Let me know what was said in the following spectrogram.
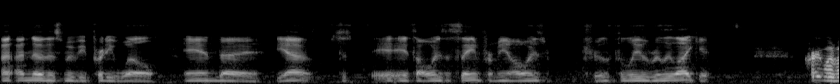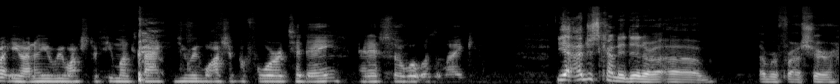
I, I know this movie pretty well. And uh, yeah, just it, it's always the same for me. I always truthfully really like it. Craig, what about you? I know you rewatched it a few months back. Did you rewatch it before today? And if so, what was it like? Yeah, I just kind of did a, a a refresher.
